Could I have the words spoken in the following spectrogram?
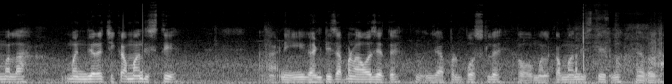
मला मंदिराची कमान दिसते आणि घंटीचा पण आवाज येतोय. म्हणजे आपण पोचलो आहे हो मला कमान दिसते ना हे बघा.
